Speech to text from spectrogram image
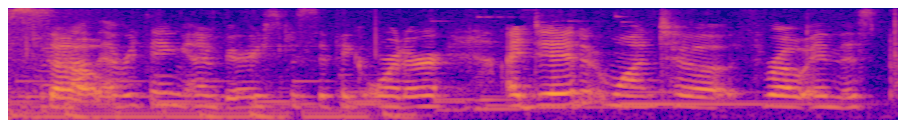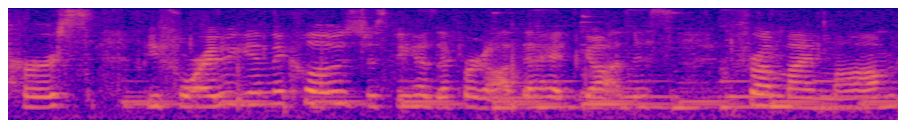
So I have everything in a very specific order. I did want to throw in this purse before I begin the clothes just because I forgot that I had gotten this from my mom.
